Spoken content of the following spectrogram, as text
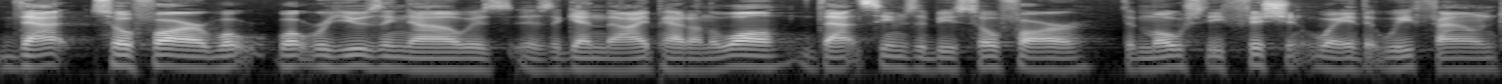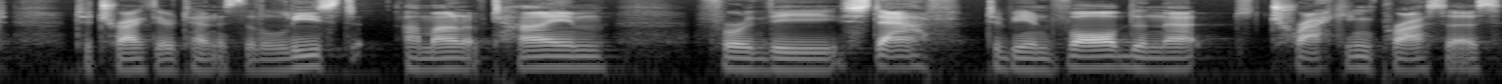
that so far, what, what we're using now is, is again the iPad on the wall. That seems to be so far the most efficient way that we found to track their attendance, the least amount of time for the staff to be involved in that tracking process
